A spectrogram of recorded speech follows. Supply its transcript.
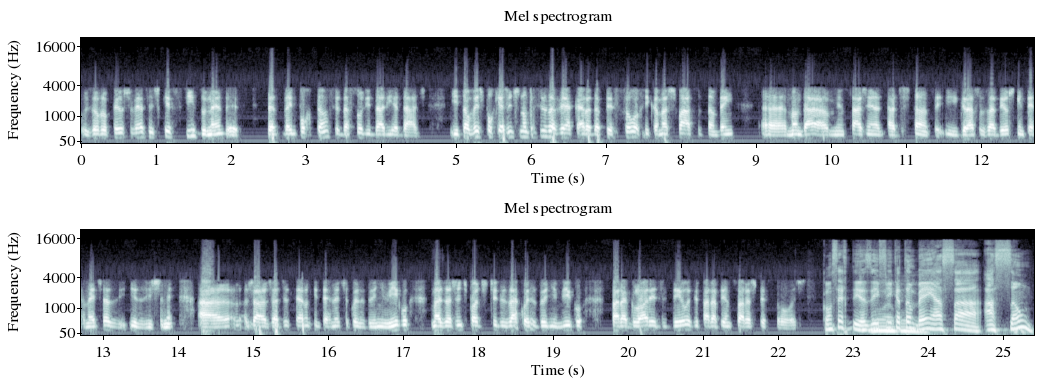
os europeus tivessem esquecido né, de, da, da, importância da solidariedade. E talvez porque a gente não precisa ver a cara da pessoa, fica mais fácil também uh, mandar mensagem à, à, distância. E graças a Deus que a internet existe. Né? Uh, já, já disseram que a internet é coisa do inimigo, mas a gente pode utilizar a coisa do inimigo para a glória de Deus e para abençoar as pessoas. Com certeza. Boa, e fica boa. também essa ação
